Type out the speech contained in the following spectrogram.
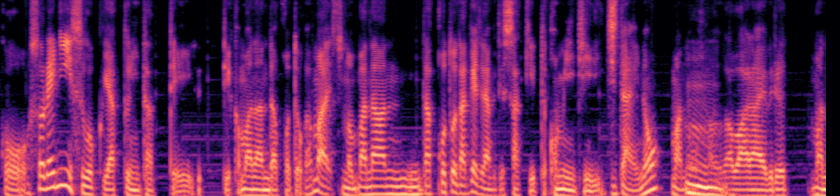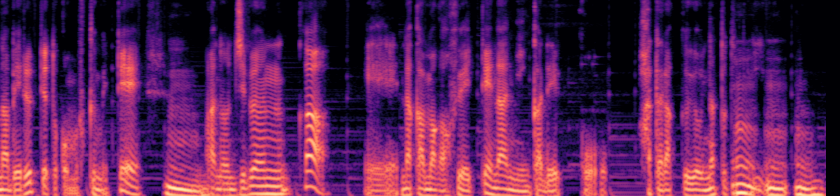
こう、それにすごく役に立っているっていうか学んだことが、まあその学んだことだけじゃなくてさっき言ったコミュニティ自体の、まあ、ノウハウが学べる、学べるっていうところも含めて、うん。あの自分が、えー仲間が増えて何人かでこう、働くようになった時うんに、うんうん。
